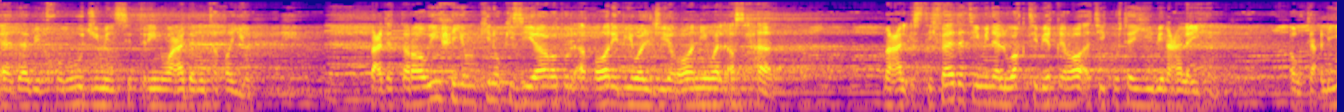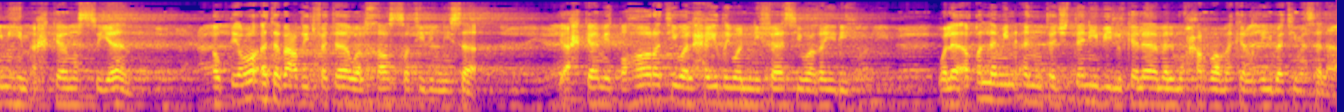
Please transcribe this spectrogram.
آداب الخروج من ستر وعدم تطيب. بعد التراويح يمكنك زيارة الأقارب والجيران والأصحاب مع الاستفادة من الوقت بقراءة كتيب عليهم أو تعليمهم أحكام الصيام أو قراءة بعض الفتاوى الخاصة بالنساء. كأحكام الطهارة والحيض والنفاس وغيره ولا أقل من أن تجتنبي الكلام المحرم كالغيبة مثلا.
